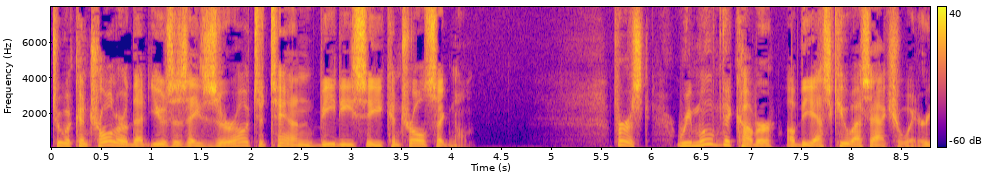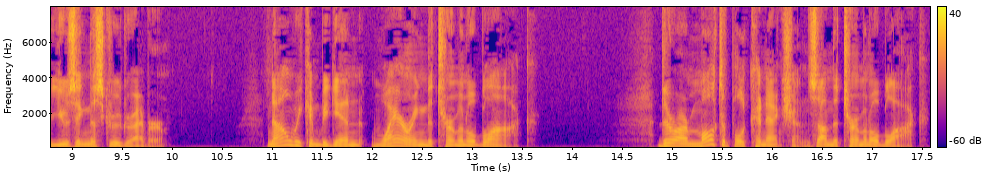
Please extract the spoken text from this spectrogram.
to a controller that uses a 0 to 10 VDC control signal. First, remove the cover of the SQS actuator using the screwdriver. Now we can begin wiring the terminal block. There are multiple connections on the terminal block.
